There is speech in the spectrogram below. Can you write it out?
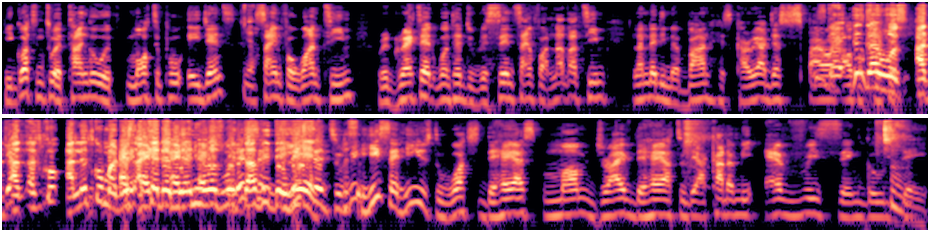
He got into a tangle with multiple agents. Yeah. Signed for one team, regretted, wanted to rescind, signed for another team, landed in a ban. His career just spiraled This guy, out. this of guy control. was at, at Atletico, Atletico Madrid academy and, he was with listen- David De Gea. Listen to me. He said he used to watch De Gea's mom drive De Gea to the academy every single hmm. day.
